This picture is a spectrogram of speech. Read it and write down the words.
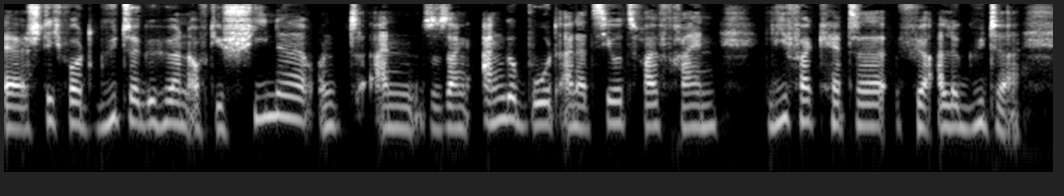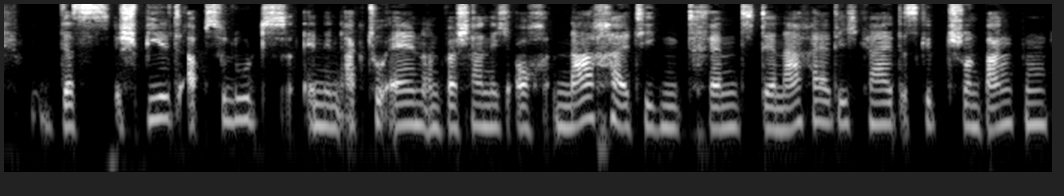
Äh, Stichwort Güter gehören auf die Schiene und ein sozusagen Angebot einer CO2-freien Lieferkette für alle Güter. Das spielt absolut in den aktuellen und wahrscheinlich auch nachhaltigen Trend der Nachhaltigkeit. Es gibt schon Banken,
